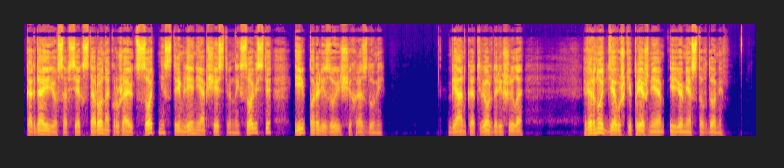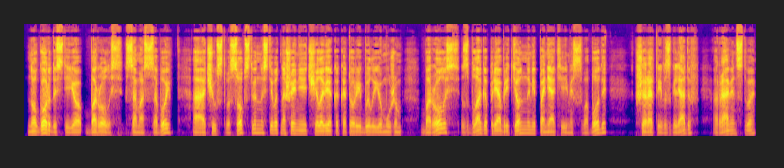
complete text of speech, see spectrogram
когда ее со всех сторон окружают сотни стремлений общественной совести и парализующих раздумий. Бианка твердо решила — вернуть девушке прежнее ее место в доме. Но гордость ее боролась сама с собой, а чувство собственности в отношении человека, который был ее мужем, боролось с благоприобретенными понятиями свободы, широты взглядов, равенства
